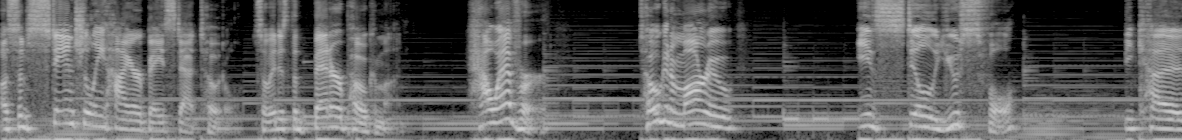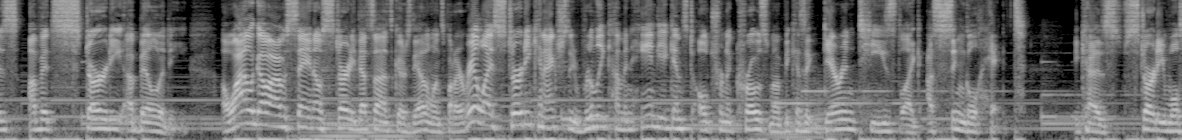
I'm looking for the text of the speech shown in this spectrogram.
a substantially higher base stat total, so it is the better Pokemon. However, Togedemaru is still useful because of its sturdy ability. A while ago, I was saying, oh, sturdy, that's not as good as the other ones, but I realized sturdy can actually really come in handy against Ultra Necrozma because it guarantees like a single hit. Because sturdy will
